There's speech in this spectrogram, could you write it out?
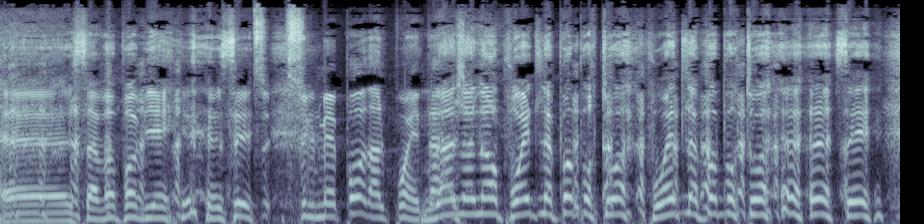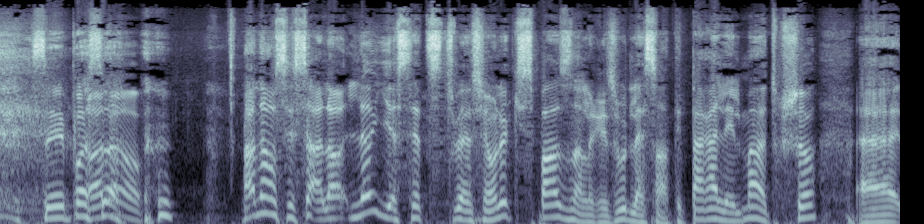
euh, ça va pas bien. tu, tu, le mets pas dans le pointage. Non, non, non, pointe-le pas pour toi. Pointe-le pas pour toi. c'est, c'est pas ah ça. Ah non, c'est ça. Alors là, il y a cette situation-là qui se passe dans le réseau de la santé. Parallèlement à tout ça, euh,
